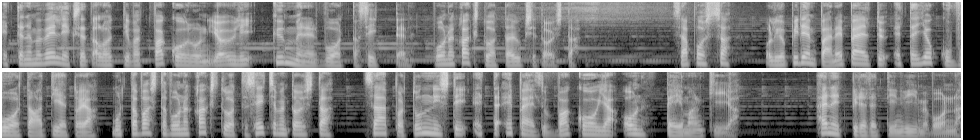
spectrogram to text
että nämä veljekset aloittivat vakoilun jo yli 10 vuotta sitten, vuonna 2011. Sapossa oli jo pidempään epäilty, että joku vuotaa tietoja, mutta vasta vuonna 2017 Säpö tunnisti, että epäilty vakooja on Peimankia. Hänet pidätettiin viime vuonna.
